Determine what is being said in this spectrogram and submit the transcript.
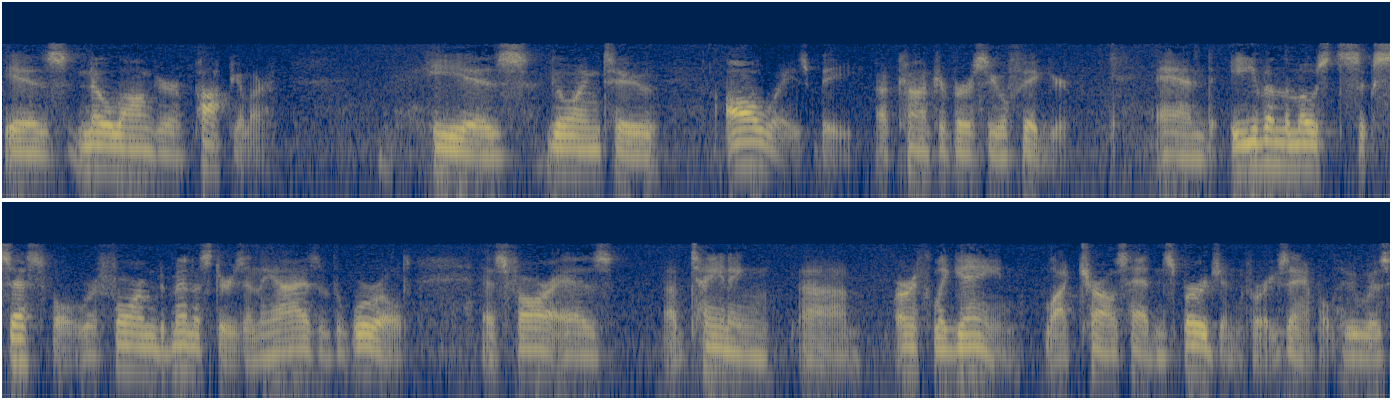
is no longer popular. He is going to always be a controversial figure. And even the most successful Reformed ministers in the eyes of the world, as far as obtaining uh, earthly gain, like Charles Haddon Spurgeon, for example, who was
